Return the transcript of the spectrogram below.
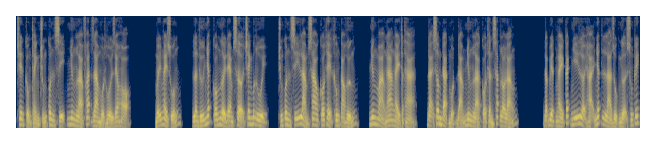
trên cổng thành chúng quân sĩ nhưng là phát ra một hồi gieo họ mấy ngày xuống, lần thứ nhất có người đem sở tranh bước lui, chúng quân sĩ làm sao có thể không cao hứng, nhưng mà nga ngày thật thà, đại sâm đạt một đám nhưng là có thần sắc lo lắng. Đặc biệt ngày cách nhĩ lợi hại nhất là giục ngựa xung kích,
